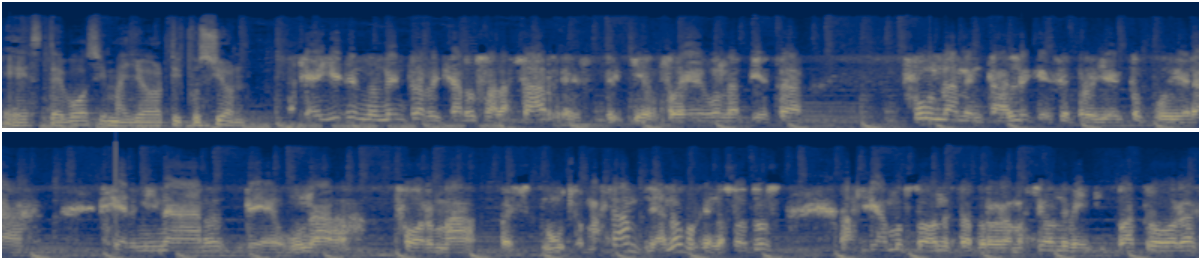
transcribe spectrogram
este, voz y mayor difusión. Ahí es en donde entra Ricardo Salazar, este, quien fue una pieza fundamental de que ese proyecto pudiera germinar de una forma pues mucho más amplia, ¿no? Porque nosotros hacíamos toda nuestra programación de 24 horas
